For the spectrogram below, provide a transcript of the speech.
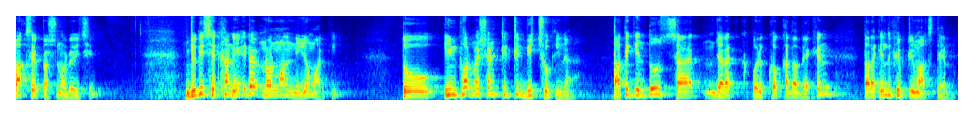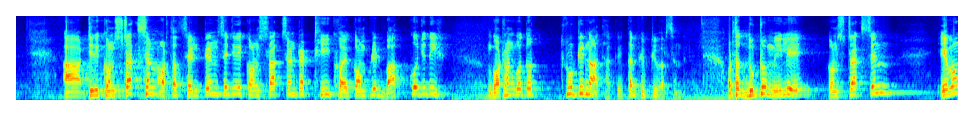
মার্কসের প্রশ্ন রয়েছে যদি সেখানে এটা নর্মাল নিয়ম আর কি, তো ইনফরমেশান ঠিক ঠিক দিচ্ছ কি না, তাতে কিন্তু স্যার যারা পরীক্ষক খাতা দেখেন, তারা কিন্তু ফিফটি মার্কস দেন। আর যদি কনস্ট্রাকশন অর্থাৎ সেন্টেন্সে যদি কনস্ট্রাকশনটা ঠিক হয় কমপ্লিট বাক্য যদি গঠনগত ত্রুটি না থাকে, তাহলে ফিফটি পার্সেন্ট অর্থাৎ দুটো মিলে কনস্ট্রাকশন এবং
